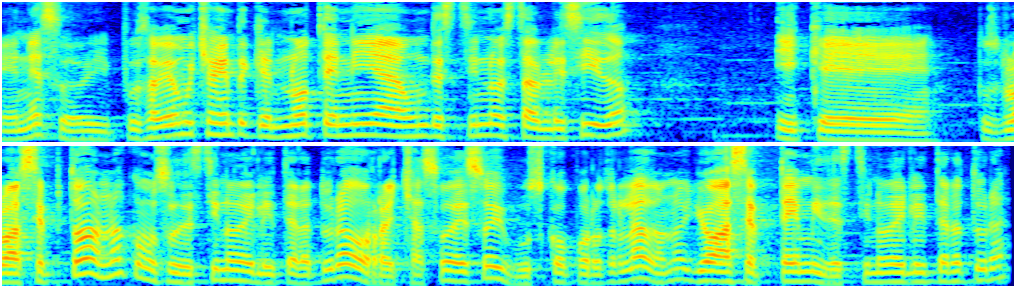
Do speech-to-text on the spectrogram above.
en eso. Y pues había mucha gente que no tenía un destino establecido y que pues lo aceptó, ¿no? Como su destino de literatura o rechazó eso y buscó por otro lado, ¿no? Yo acepté mi destino de literatura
